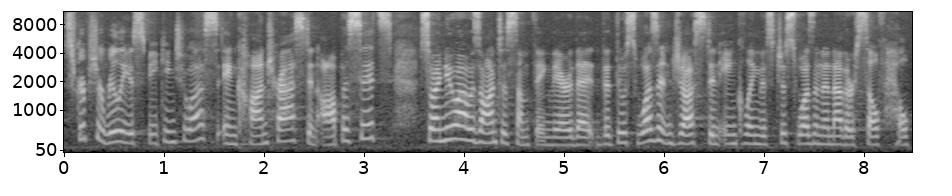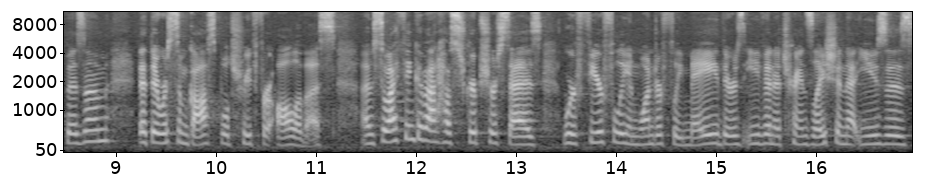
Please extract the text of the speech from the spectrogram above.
scripture really is speaking to us in contrast and opposites. So I knew I was onto something there, that, that this wasn't just an inkling, this just wasn't another self helpism, that there was some gospel truth for all of us. Um, so I think about how scripture says we're fearfully and wonderfully made. There's even a translation that uses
